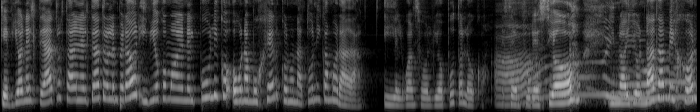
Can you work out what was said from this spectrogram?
que vio en el teatro, estaba en el teatro el emperador y vio como en el público una mujer con una túnica morada. Y el guan se volvió puto loco. Se Ay, enfureció y no halló nada mejor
